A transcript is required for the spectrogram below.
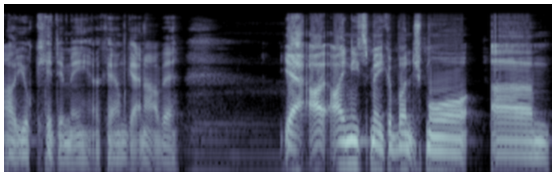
Oh, you're kidding me. Okay, I'm getting out of here. Yeah, I, I need to make a bunch more um,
